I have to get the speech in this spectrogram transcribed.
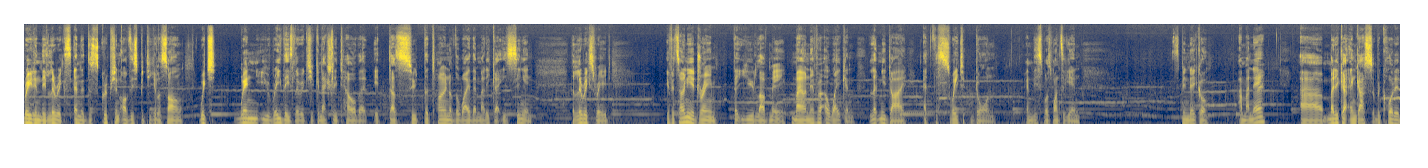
Reading the lyrics and the description of this particular song, which when you read these lyrics, you can actually tell that it does suit the tone of the way that Marika is singing. The lyrics read, If it's only a dream that you love me, may I never awaken. Let me die at the sweet dawn. And this was once again Spindeco Amane. Uh, Marika and Gus recorded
